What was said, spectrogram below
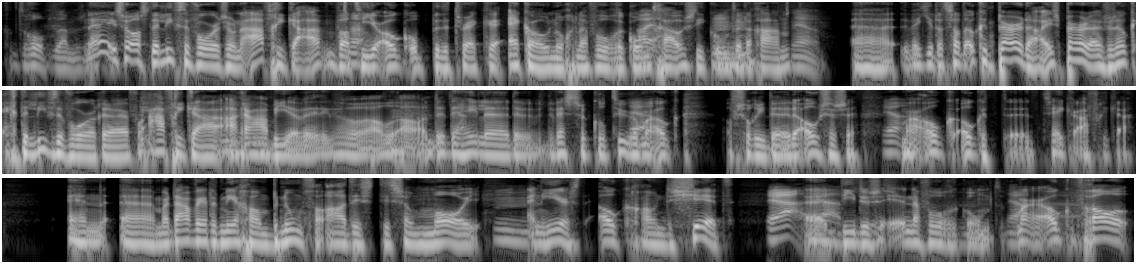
gedropt, laat zeggen. Nee, zoals de liefde voor zo'n Afrika. Wat hier ook op de track Echo nog naar voren komt Oh ja. trouwens. Die komt Mhm. er nog aan. Ja. Eh, weet je, dat zat ook in Paradise. Paradise was ook echt de liefde voor, eh, voor Afrika, Arabië. Weet ik wel, al, al- de, de hele de, de westerse cultuur. Ja. Maar ook, of sorry, de, de oosterse. Ja. Maar ook, ook het, eh, zeker Afrika. En, maar daar werd het meer gewoon benoemd van, ah, het is, het is zo mooi. Mm. En hier is het ook gewoon de shit ja, die dus naar voren komt. Maar ook vooral,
